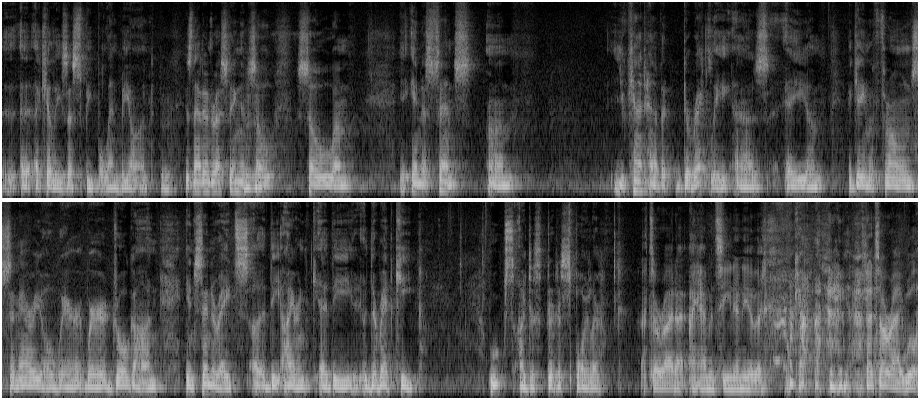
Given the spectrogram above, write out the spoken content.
uh, Achilles' people, and beyond. Mm. Isn't that interesting? And mm-hmm. so, so um, in a sense, um, you can't have it directly as a, um, a Game of Thrones scenario where where Drogon incinerates uh, the iron uh, the the Red Keep Oops, I just did a spoiler. That's all right. I, I haven't seen any of it. Okay. yeah. That's all right. Well,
